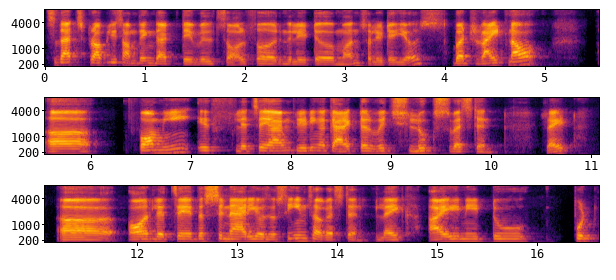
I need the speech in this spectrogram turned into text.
so that's probably something that they will solve for in the later months or later years. But right now uh, for me, if let's say I'm creating a character which looks Western, right? Uh, or let's say the scenarios, the scenes are Western, like I need to put,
